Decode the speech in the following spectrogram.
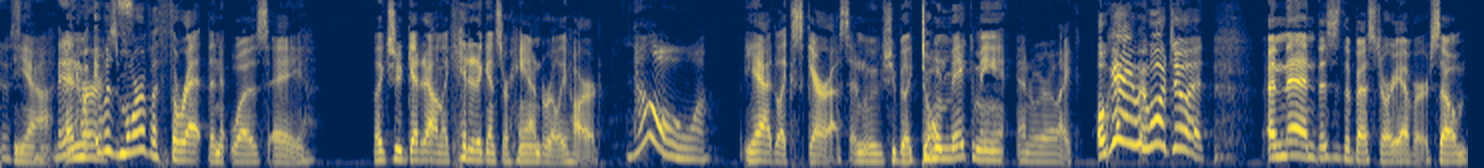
Those- Yeah, and it was more of a threat than it was a. Like she'd get it out and like hit it against her hand really hard. No. Yeah, to like scare us, and we, she'd be like, "Don't make me," and we were like, "Okay, we won't do it." And then this is the best story ever. So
